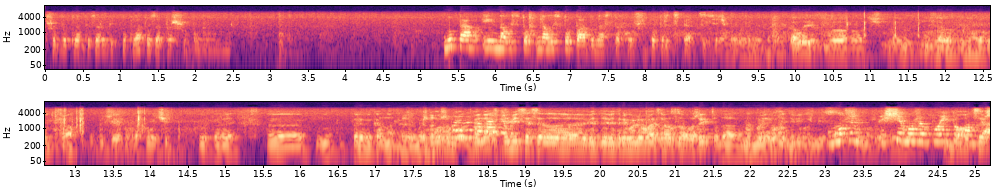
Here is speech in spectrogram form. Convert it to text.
щоб виплати заробітну плату за першу половину. Ну там і на, листоп, на листопад у нас також 135 тисяч. поэтому. Коли е, ну, зараз будемо робити правки до бюджету, враховуючи пере, е, ну, перевиконання, то ми ж можемо 12 ми- місяць е, від, відрегулювати, зразу заложити туди необхідні кошти. Можемо, ще можемо по ітогам це дати,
